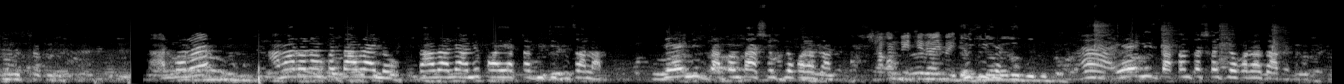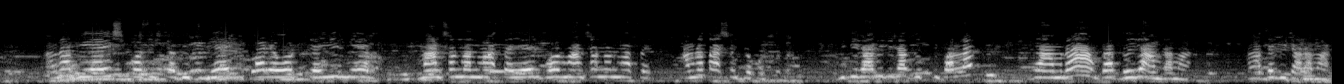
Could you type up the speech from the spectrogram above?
সমস্যা করি। তারপরে আমার ওরকম করে দাঁড়াইলো। দাঁড়ালে আমি কয় একটা বিটি চালাম। যে এই নির্যাতন তো আর সহ্য করা যাবে। না। হ্যাঁ এই নির্যাতন তো সহ্য করা যাবে। না। আমরা বিশ পঁচিশটা বিটি এর ঘরে উঠছে এর মেয়ের মান সম্মান মাছে এর ঘর মান সম্মান মাছে আমরা তো সহ্য করছি বিটিরা বিটিরা যুক্তি পারলাম যে আমরা আমরা আমরা মার আমাদের বিটারা মার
